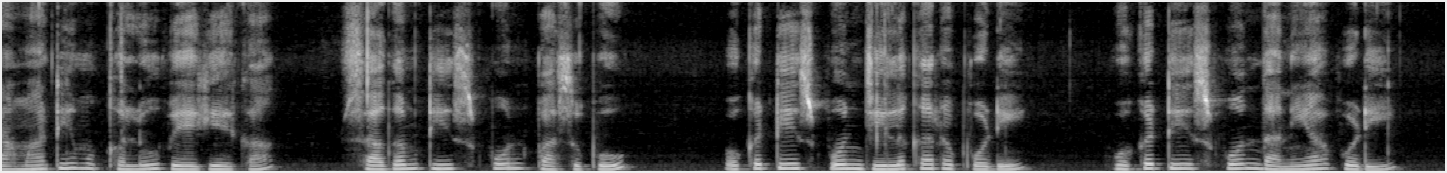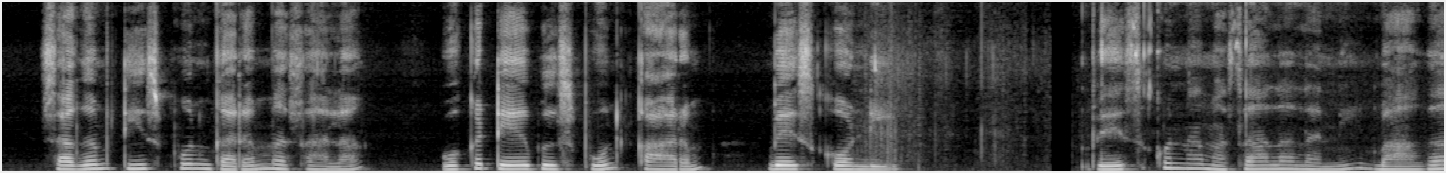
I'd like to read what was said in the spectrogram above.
టమాటీ ముక్కలు వేగాక సగం టీ స్పూన్ పసుపు ఒక టీ స్పూన్ జీలకర్ర పొడి ఒక టీ స్పూన్ ధనియా పొడి సగం టీ స్పూన్ గరం మసాలా ఒక టేబుల్ స్పూన్ కారం వేసుకోండి. వేసుకున్న మసాలాలన్నీ బాగా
